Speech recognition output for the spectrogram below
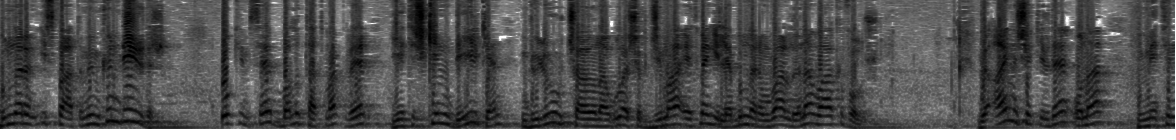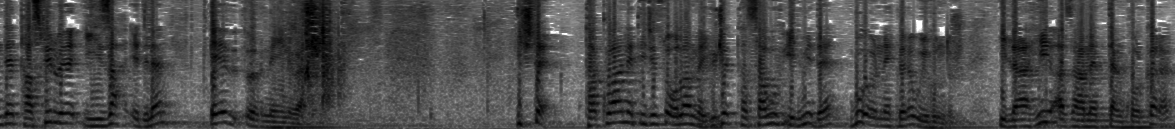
bunların ispatı mümkün değildir. O kimse balı tatmak ve yetişkin değilken bülü çağına ulaşıp cima etmek ile bunların varlığına vakıf olur. Ve aynı şekilde ona metinde tasvir ve izah edilen ev örneğini ver. İşte Takva neticesi olan ve yüce tasavvuf ilmi de bu örneklere uygundur. İlahi azametten korkarak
